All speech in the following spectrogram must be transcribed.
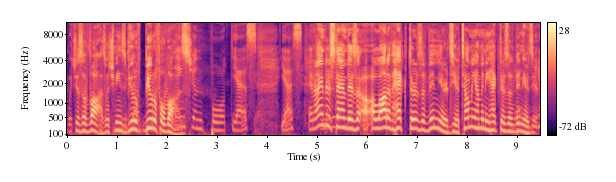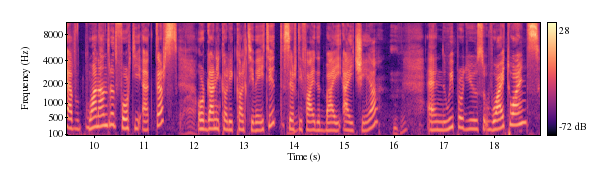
Which is a vase, which means beautiful, beautiful vase. Ancient port, yes, yes. And I understand there's a, a lot of hectares of vineyards here. Tell me how many hectares of Yes, vineyards we here. have 140 hectares organically cultivated, Mm-hmm. certified by ICEA. And we produce white wines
